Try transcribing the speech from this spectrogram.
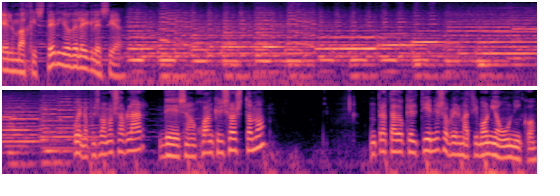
El magisterio de la Iglesia. Bueno, pues vamos a hablar de San Juan Crisóstomo, un tratado que él tiene sobre el matrimonio único.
